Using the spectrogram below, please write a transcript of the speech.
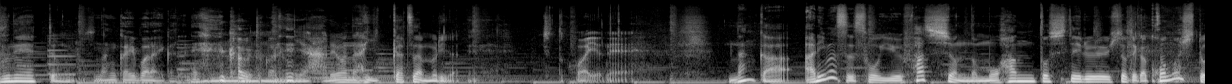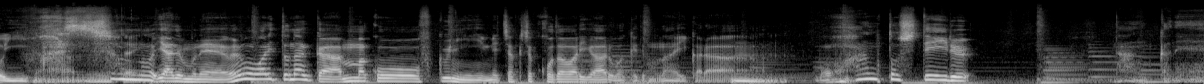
危ねえって思いまし何回払いかでねた 買うとかね。いやあれはな一括は無理だね。ちょっと怖いよね。なんかあります？そういうファッションの模範としてる人というかこの人いいな。ファッションのいやでもね俺も割となんかあんまこう服にめちゃくちゃこだわりがあるわけでもないから、うん。模範としている。なんかね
